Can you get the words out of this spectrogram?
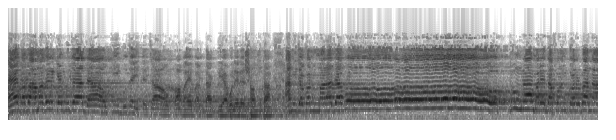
হ্যাঁ বাবা, আমাদেরকে বুঝা দাও। কি বুঝাইতে চাও? বাবা, এবার ডাক দিয়া বলে, রে সন্তান, আমি যখন মারা যাব, তোমরা আমারে দাফন করবা না,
